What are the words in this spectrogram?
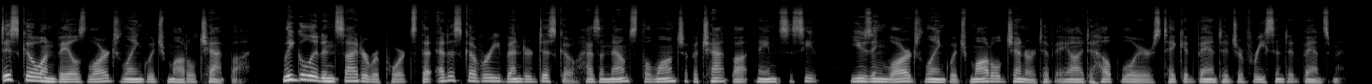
Disco unveils large language model chatbot. LegalIt Insider reports that e-discovery vendor Disco has announced the launch of a chatbot named Cecilia using large language model generative AI to help lawyers take advantage of recent advancement.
